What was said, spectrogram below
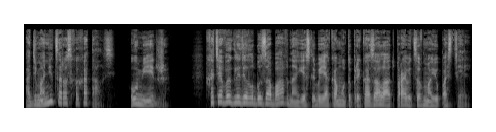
а демоница расхохоталась. Умеет же хотя выглядело бы забавно, если бы я кому-то приказала отправиться в мою постель.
